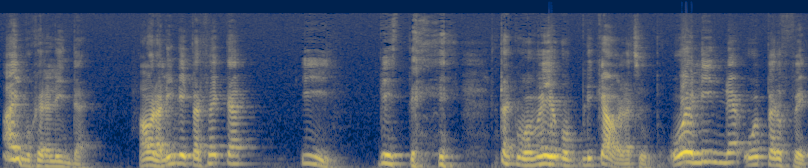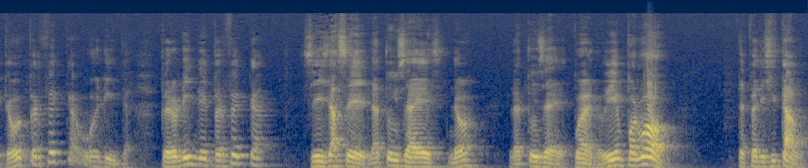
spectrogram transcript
hay mujeres lindas. Ahora, linda y perfecta, y, viste, está como medio complicado el asunto. O es linda o es perfecta, o es perfecta o es linda, pero linda y perfecta Sí, ya sé, la tuya es, ¿no? La tuya es. Bueno, bien por vos. Te felicitamos.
